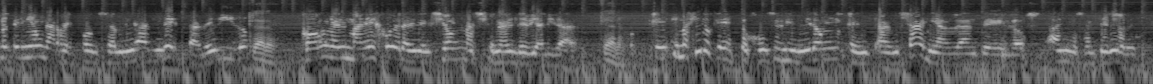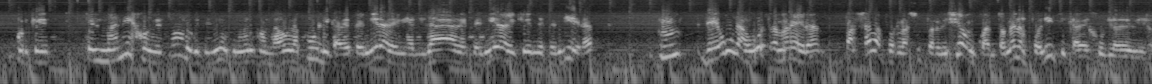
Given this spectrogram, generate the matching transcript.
no tenía una responsabilidad directa debido con el manejo de la Dirección Nacional de Vialidad. Claro. imagino que estos jueces vivieron en Tanzania durante los años anteriores, porque el manejo de todo lo que tenía que ver con la obra pública, dependiera de vialidad, dependiera de quien dependiera, mm, de una u otra manera pasaba por la supervisión, cuanto menos política, de Julio De Vido.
